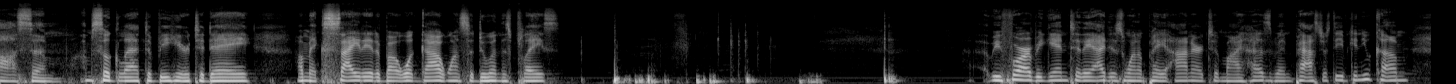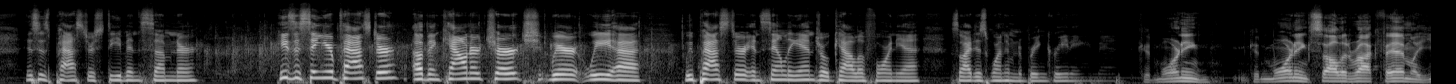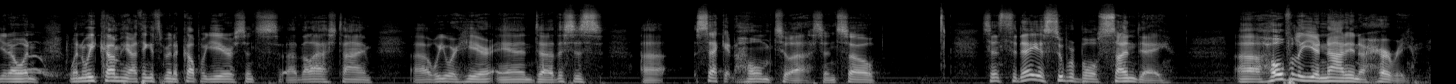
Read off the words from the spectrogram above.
Awesome. I'm so glad to be here today. I'm excited about what God wants to do in this place. Before I begin today, I just want to pay honor to my husband, Pastor Steve. Can you come? This is Pastor Stephen Sumner. He's a senior pastor of Encounter Church, where we uh, we pastor in San Leandro, California. So I just want him to bring greeting. Amen. Good morning. Good morning, Solid Rock family. You know, when, when we come here, I think it's been a couple years since uh, the last time uh, we were here, and uh, this is uh, second home to us. And so, since today is Super Bowl Sunday, uh, hopefully you're not in a hurry.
